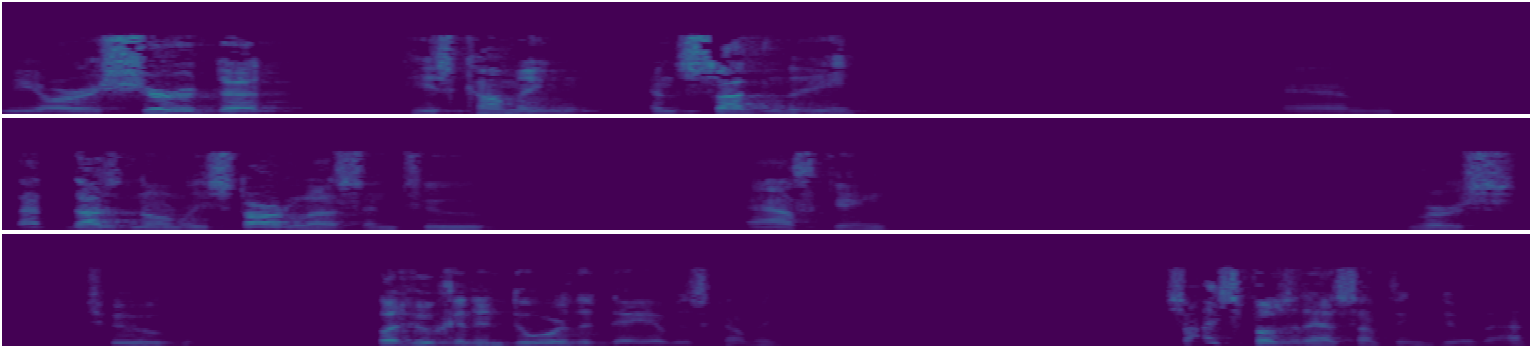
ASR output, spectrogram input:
We are assured that He's coming and suddenly, and that does normally startle us into asking, verse 2, but who can endure the day of his coming? So I suppose it has something to do with that.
